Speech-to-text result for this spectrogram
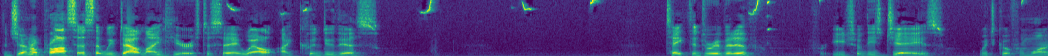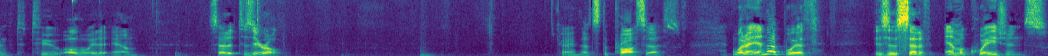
The general process that we've outlined here is to say, well, I could do this. Take the derivative for each of these j's, which go from 1 to 2 all the way to m, set it to 0. Okay, that's the process. what I end up with is a set of m equations.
